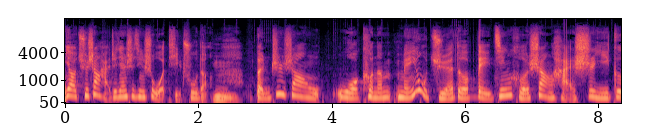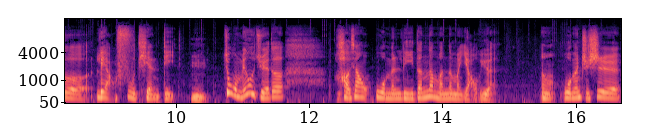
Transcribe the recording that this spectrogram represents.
要去上海这件事情是我提出的，嗯。本质上，我可能没有觉得北京和上海是一个两副天地，嗯。就我没有觉得好像我们离得那么那么遥远。嗯，我们只是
